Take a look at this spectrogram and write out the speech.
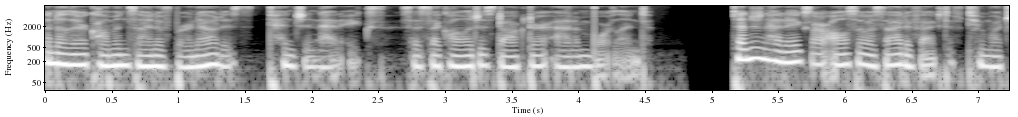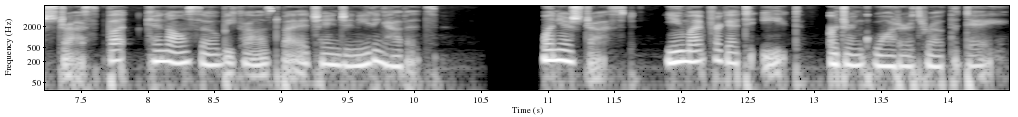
Another common sign of burnout is tension headaches, says psychologist Dr. Adam Borland. Tension headaches are also a side effect of too much stress, but can also be caused by a change in eating habits. When you're stressed, you might forget to eat or drink water throughout the day.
